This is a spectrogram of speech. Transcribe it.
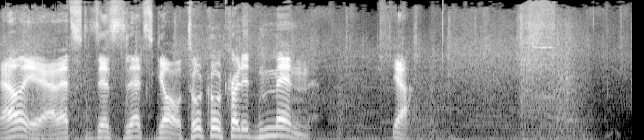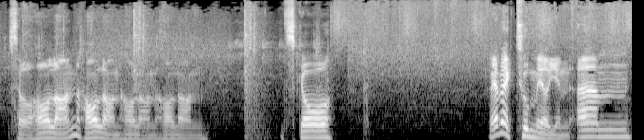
Hell yeah, let's let's let's go. Toko credit men. Yeah. So hold on, hold on, hold on, hold on. Let's go. We have like two million. Um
